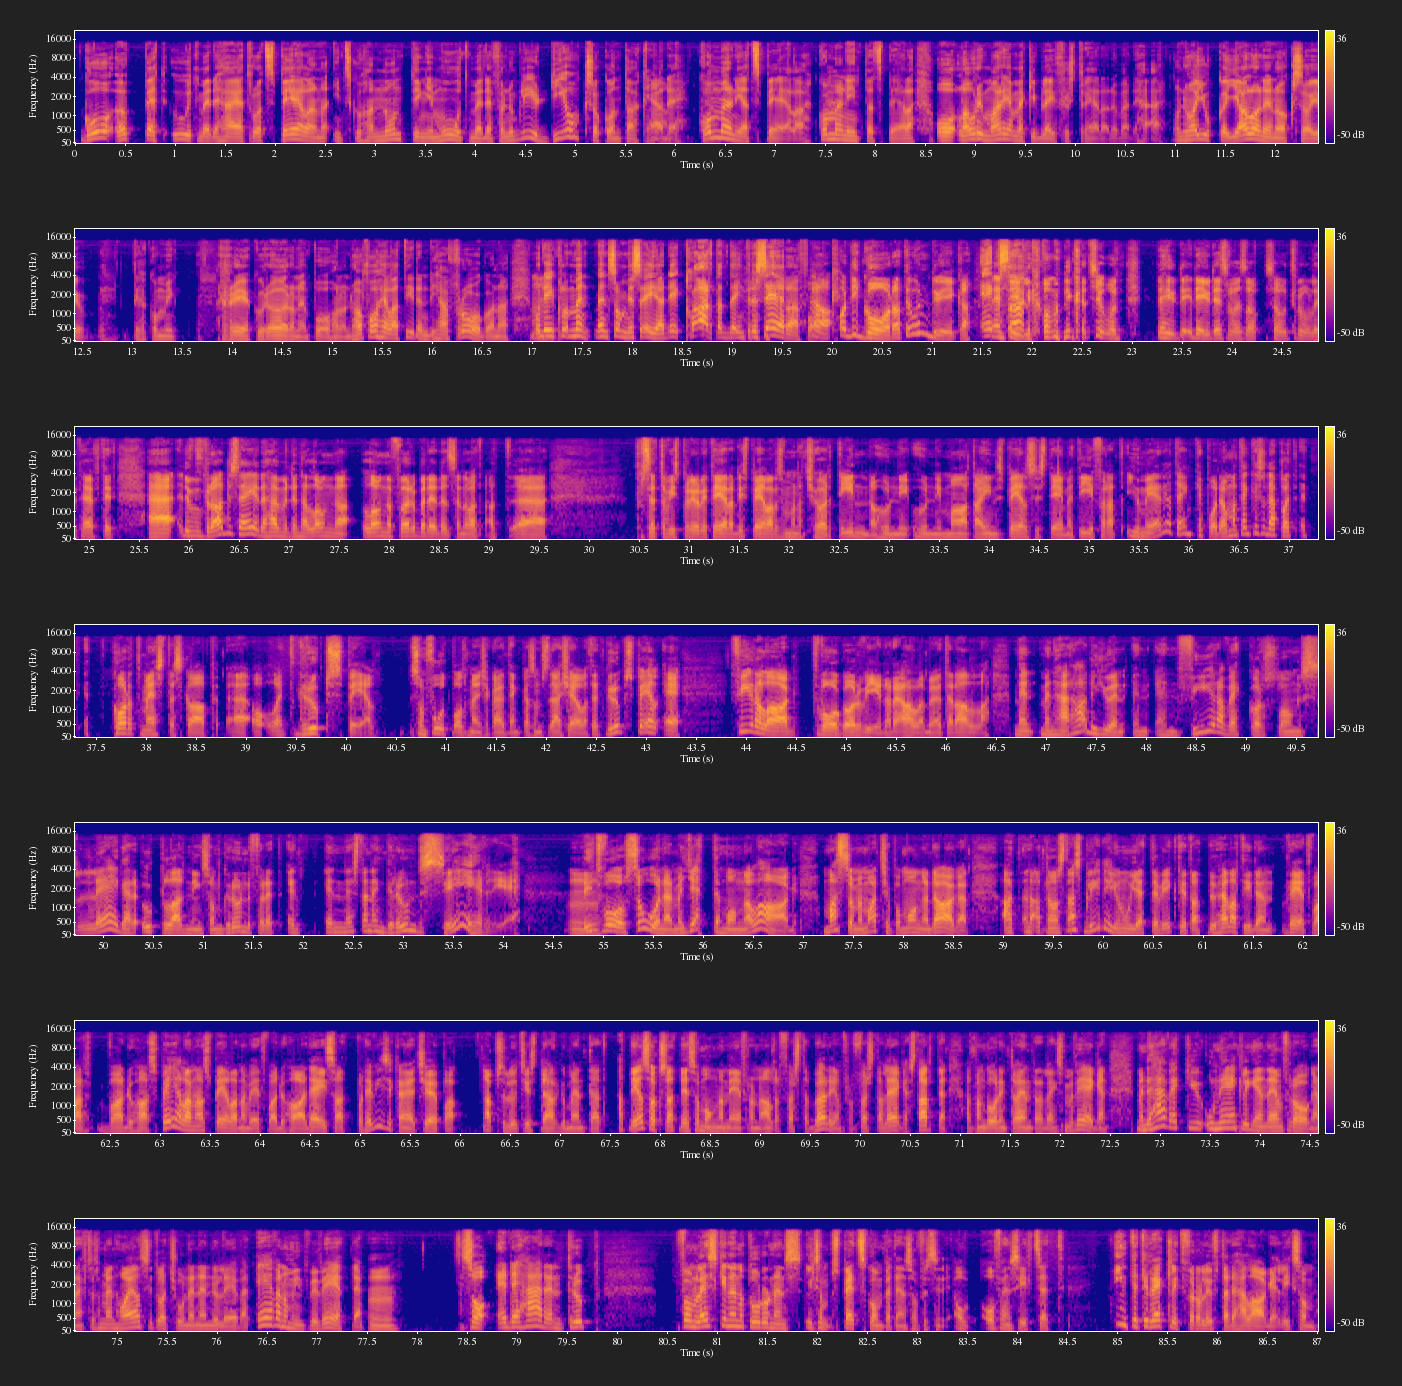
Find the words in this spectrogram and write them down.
gå öppet ut med det här. Jag tror att spelarna inte skulle ha någonting emot med det, för nu blir ju de också kontaktade. Ja. Kommer ni att spela? Kommer ni inte att spela? Och Lauri Marjamäki blev frustrerad över det här. Och nu har Jukka Jalonen också ju, det har kommit rök ur öronen på honom. Du har fått hela tiden de här frågorna. Och det är, men, men som jag säger, det är klart att det intresserar folk. Ja, och det går att undvika en Exakt. tydlig kommunikation. Det är ju det, det, är ju det som är så, så otroligt häftigt. Uh, det var bra att du säger det här med den här långa, långa förberedelsen och att, att eh, på sätt och vis prioritera de spelare som man har kört in och hunnit, hunnit mata in spelsystemet i. För att ju mer jag tänker på det, om man tänker sådär på ett, ett, ett kort mästerskap eh, och, och ett gruppspel, som fotbollsmänniska kan jag tänka som sådär själv, att ett gruppspel är fyra lag, två går vidare, alla möter alla. Men, men här har du ju en, en, en fyra veckors lång lägeruppladdning som grund för ett, en, en, nästan en grundserie det är två zoner med jättemånga lag, massor med matcher på många dagar. Att, att någonstans blir det ju nog jätteviktigt att du hela tiden vet var, var du har spelarna och spelarna vet var du har dig. Så att på det viset kan jag köpa absolut just det argumentet att, att dels också att det är så många med från allra första början, från första lägerstarten, att man går inte och ändrar längs med vägen. Men det här väcker ju onekligen den frågan eftersom NHL-situationen ännu lever, även om inte vi vet det. Så är det här en trupp från Leskinen och Turunens liksom, spetskompetens offensivt sett inte tillräckligt för att lyfta det här laget, liksom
